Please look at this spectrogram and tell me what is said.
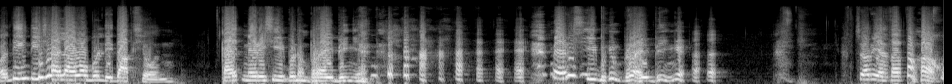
O di hindi siya allowable deduction kahit may resibo ng bribing yan. may resibo yung bribing. Sorry, natatawa ako.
